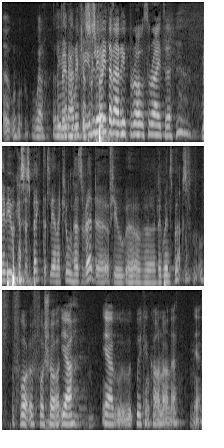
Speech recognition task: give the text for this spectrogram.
uh, w- well maybe we can suspect- literary prose writer Maybe we can suspect that Leena Krohn has read uh, a few uh, of uh, Le Guin's books. f- for for sure yeah yeah we, we can count on that yeah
